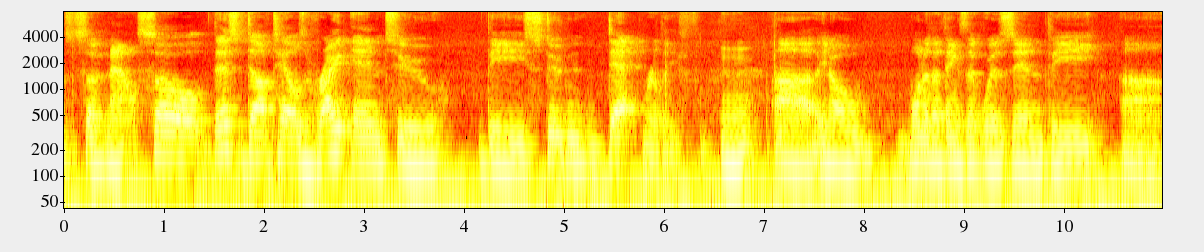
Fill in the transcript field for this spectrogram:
So now, so this dovetails right into the student debt relief. Mhm. Uh, you know, one of the things that was in the uh,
